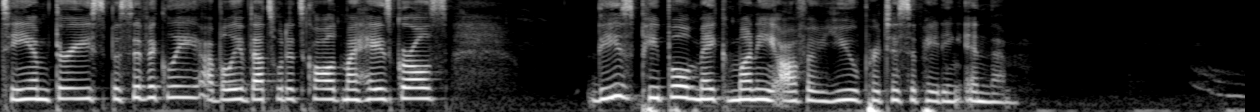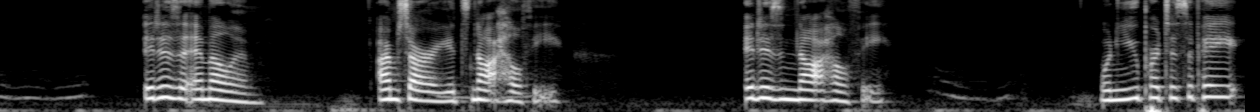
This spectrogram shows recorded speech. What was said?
TM3 specifically, I believe that's what it's called, my Haze Girls, these people make money off of you participating in them. It is an MLM. I'm sorry, it's not healthy. It is not healthy. When you participate,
